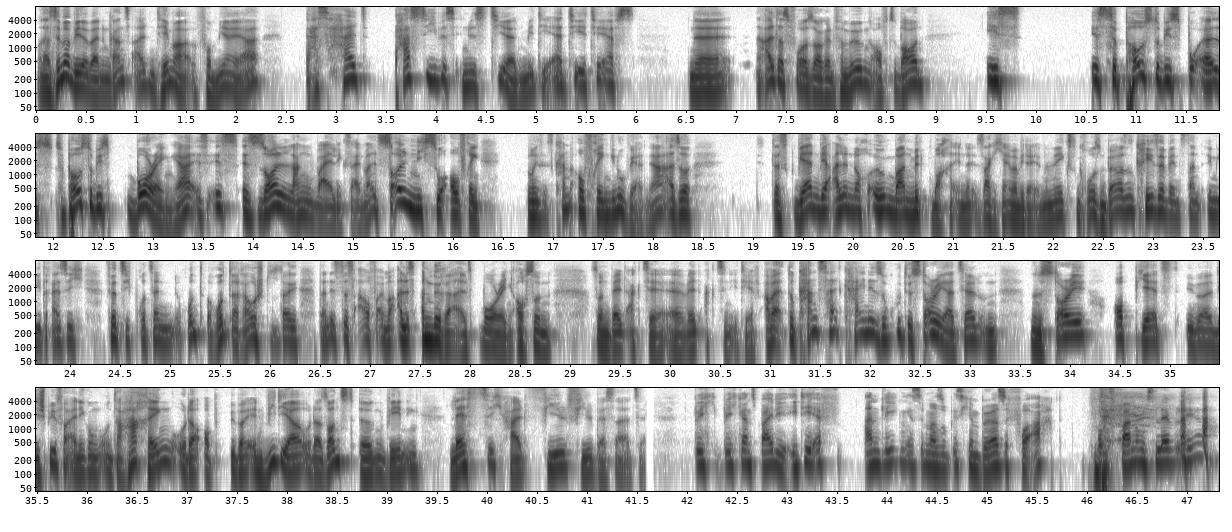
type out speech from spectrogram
Und da sind wir wieder bei einem ganz alten Thema von mir, ja, dass halt passives Investieren mit ETFs, eine, eine Altersvorsorge, ein Vermögen aufzubauen, ist ist supposed to be uh, supposed to be boring, ja. Es ist, es soll langweilig sein, weil es soll nicht so aufregend. es kann aufregend genug werden, ja. Also das werden wir alle noch irgendwann mitmachen, sage ich ja immer wieder, in der nächsten großen Börsenkrise, wenn es dann irgendwie 30, 40 Prozent runter, runterrauscht, dann ist das auf einmal alles andere als boring, auch so ein, so ein Weltaktie, äh, Weltaktien-ETF. Aber du kannst halt keine so gute Story erzählen und eine Story, ob jetzt über die Spielvereinigung unter Haching oder ob über Nvidia oder sonst irgendwen, lässt sich halt viel, viel besser erzählen. Bin ich, bin ich ganz bei dir. ETF anlegen ist immer so ein bisschen Börse vor acht vom Spannungslevel her.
